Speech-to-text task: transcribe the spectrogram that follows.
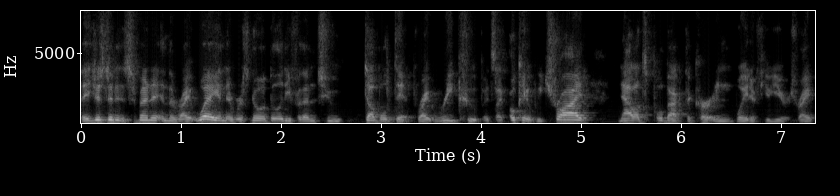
they just didn't spend it in the right way, and there was no ability for them to double dip, right? Recoup. It's like, okay, we tried, now let's pull back the curtain and wait a few years, right?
